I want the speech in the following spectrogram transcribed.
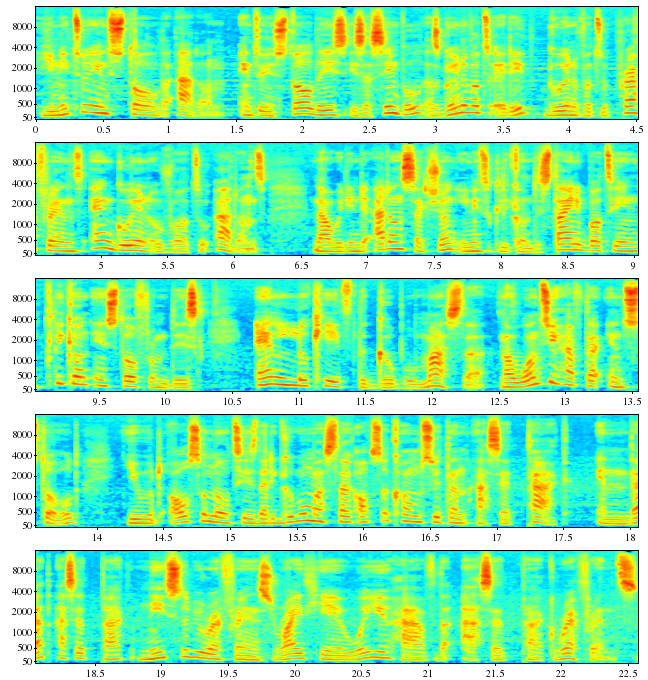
you need to install the add-on. And to install this is as simple as going over to edit, going over to preference and going over to add-ons. Now within the add-on section, you need to click on this tiny button, click on install from disk and locate the Gobo Master. Now once you have that installed, you would also notice that the Gobo Master also comes with an asset pack and that asset pack needs to be referenced right here where you have the asset pack reference.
